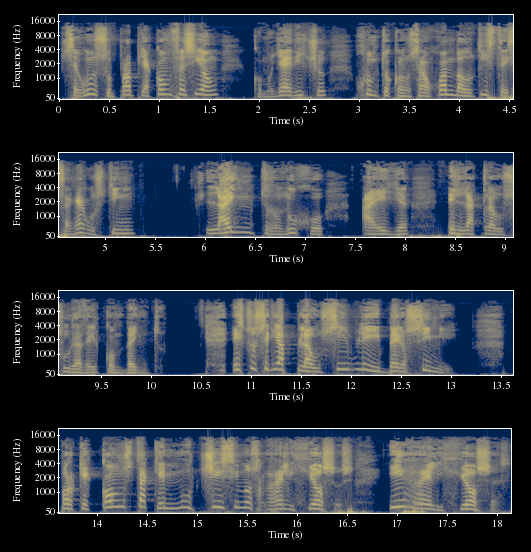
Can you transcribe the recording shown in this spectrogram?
según su propia confesión, como ya he dicho, junto con San Juan Bautista y San Agustín, la introdujo a ella en la clausura del convento. Esto sería plausible y verosímil, porque consta que muchísimos religiosos y religiosas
